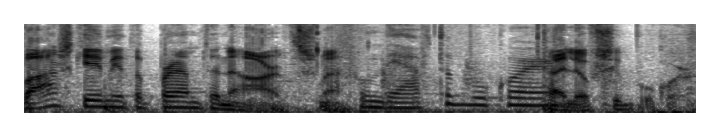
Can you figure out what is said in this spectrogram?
Bashkë jemi të premten e ardhshme. Fundjavë të bukur. Kalofshi bukur.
